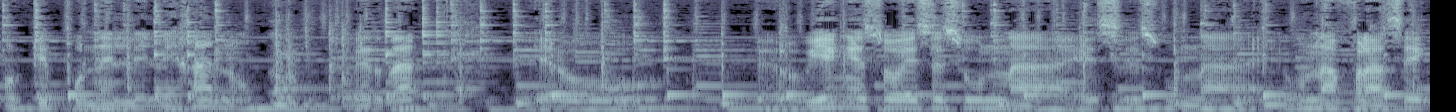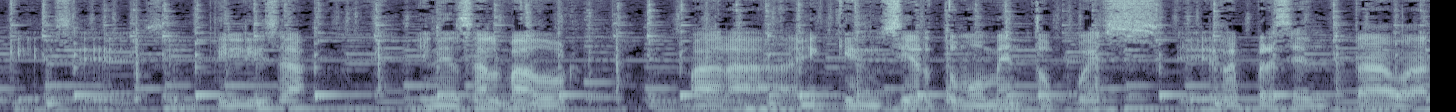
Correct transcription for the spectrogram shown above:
¿Por qué ponerle lejano, verdad? Pero, pero bien, eso, esa es una, esa es una, una frase que se, utiliza en El Salvador para que en cierto momento pues eh, representaba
